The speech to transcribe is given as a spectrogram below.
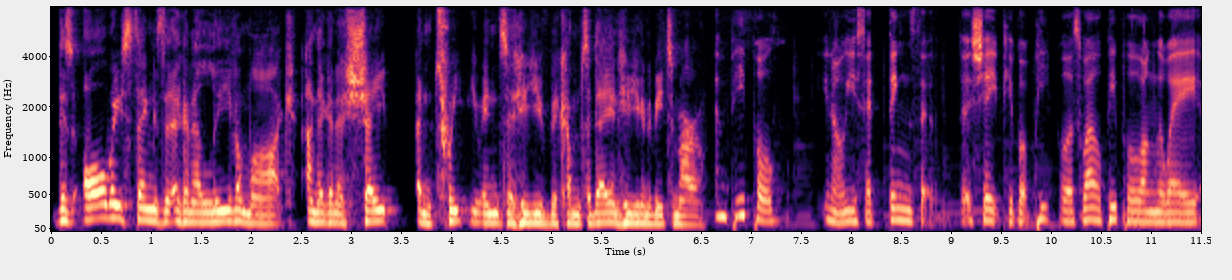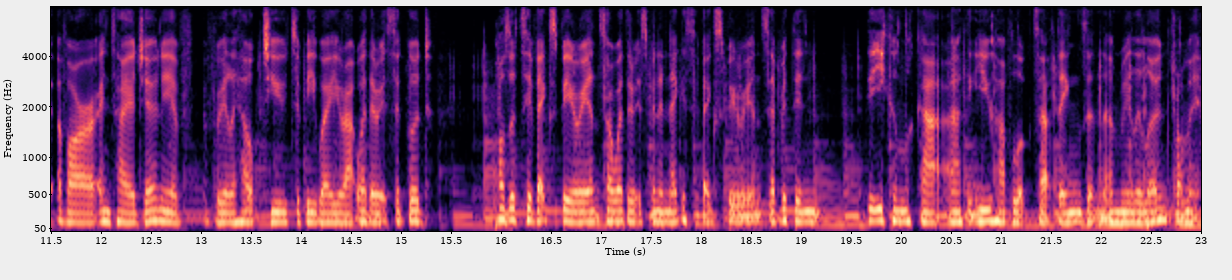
there's always things that are going to leave a mark and they're going to shape and tweak you into who you've become today and who you're going to be tomorrow. And people, you know, you said things that, that shape you, but people as well, people along the way of our entire journey have, have really helped you to be where you're at, whether it's a good, positive experience or whether it's been a negative experience, everything that you can look at. And I think you have looked at things and, and really learned from it.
